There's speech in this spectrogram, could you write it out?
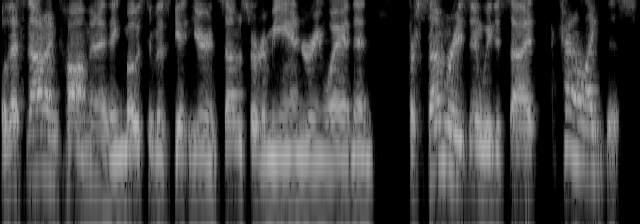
Well, that's not uncommon. I think most of us get here in some sort of meandering way, and then for some reason we decide I kind of like this.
